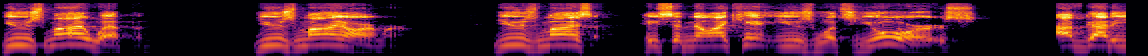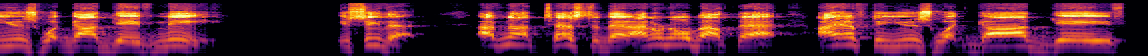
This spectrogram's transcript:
Use my weapon. Use my armor. Use my He said, "No, I can't use what's yours. I've got to use what God gave me." You see that? I've not tested that. I don't know about that. I have to use what God gave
